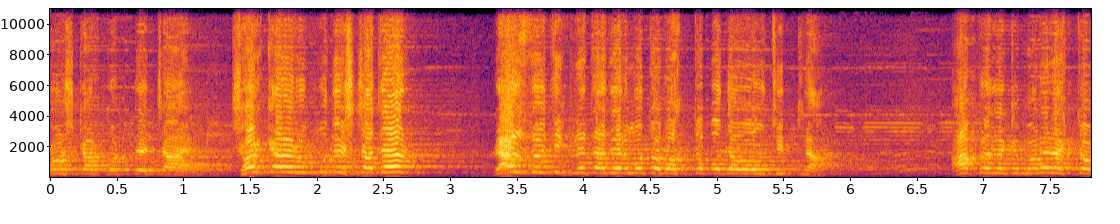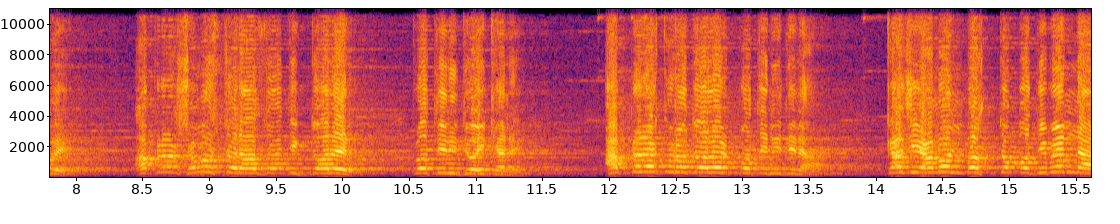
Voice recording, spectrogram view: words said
সংস্কার করতে চায়। সরকারের উপদেষ্টাদের, রাজনৈতিক নেতাদের মতো বক্তব্য দেওয়া উচিত না। আপনাদেরকে মনে রাখতে হবে, আপনারা সমস্ত রাজনৈতিক দলের প্রতিনিধি ওইখানে। আপনারা কোনো দলের প্রতিনিধি না। কাজে এমন বক্তব্য দিবেন না,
